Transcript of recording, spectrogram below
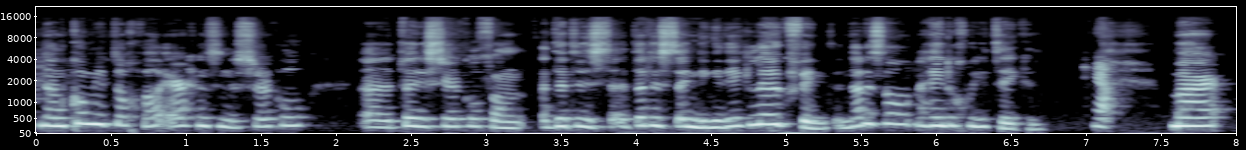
dan kom je toch wel ergens in de cirkel, eh, de tweede cirkel van, dit is, dat is zijn dingen die ik leuk vind. En dat is al een hele goede teken. Ja. Maar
